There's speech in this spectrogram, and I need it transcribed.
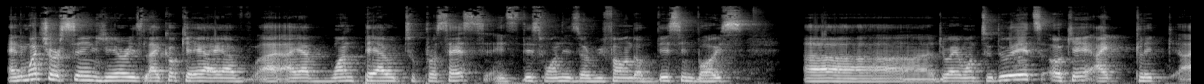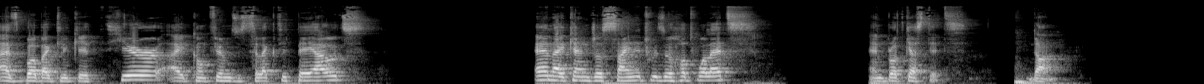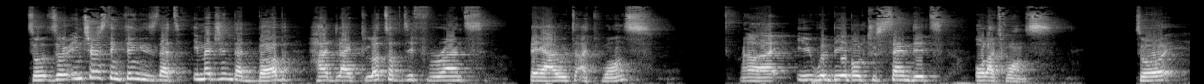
And what you're seeing here is like, okay, I have I have one payout to process. It's this one is a refund of this invoice. Uh, do I want to do it? Okay, I click as Bob. I click it here. I confirm the selected payout, and I can just sign it with a hot wallet and broadcast it. Done. So the interesting thing is that imagine that Bob had like lots of different payout at once, uh, it will be able to send it all at once. So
